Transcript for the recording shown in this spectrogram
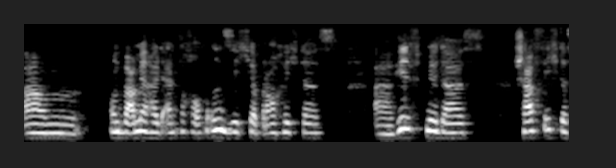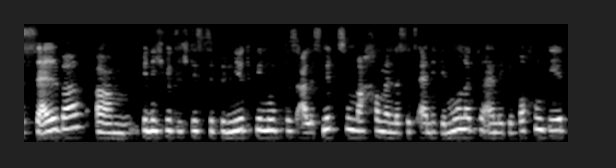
ähm, und war mir halt einfach auch unsicher, brauche ich das? Äh, hilft mir das? Schaffe ich das selber? Ähm, bin ich wirklich diszipliniert genug, das alles mitzumachen, wenn das jetzt einige Monate, einige Wochen geht?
